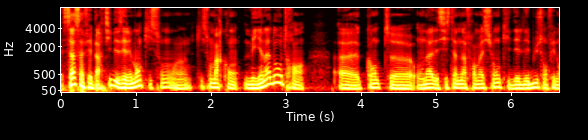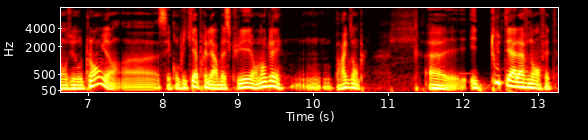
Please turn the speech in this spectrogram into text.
ça, ça fait partie des éléments qui sont, qui sont marquants. Mais il y en a d'autres. Hein. Euh, quand euh, on a des systèmes d'information qui dès le début sont faits dans une autre langue, euh, c'est compliqué après de les rebasculer en anglais, par exemple. et tout est à l'avenant en fait.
